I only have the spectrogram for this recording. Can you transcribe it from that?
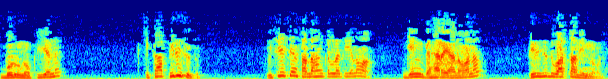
බොරු නොකියන ඊතා පිරිසුදු විශේෂයෙන් සඳහන් කරලා තියෙනවා ගෙන් බැහැර යනවනම් පිරිසිදු වත් අඳින්න ඕනේ.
